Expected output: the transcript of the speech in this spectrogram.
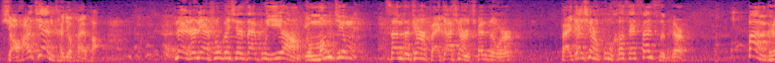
小孩见他就害怕。那阵念书跟现在不一样，有蒙经、三字经、百家姓、千字文，百家姓共合才三四篇半篇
